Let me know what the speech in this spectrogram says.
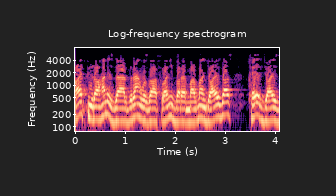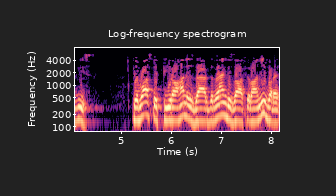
های پیراهن زرد رنگ و زعفرانی برای مردان جایز است. خیر جایز نیست. لباس پیراهن زرد رنگ زعفرانی برای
